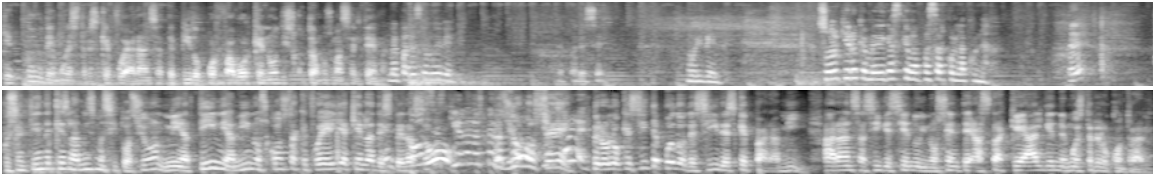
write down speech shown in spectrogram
que tú demuestres que fue Aranza, te pido por favor que no discutamos más el tema. Me parece muy bien. Me parece muy bien. Solo quiero que me digas qué va a pasar con la cuna. ¿Eh? Pues entiende que es la misma situación. Ni a ti ni a mí nos consta que fue ella quien la despedazó. Entonces, ¿quién la despedazó? Pues yo no ¿Quién sé. fue? Pero lo que sí te puedo decir es que para mí, Aranza sigue siendo inocente hasta que alguien demuestre lo contrario.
